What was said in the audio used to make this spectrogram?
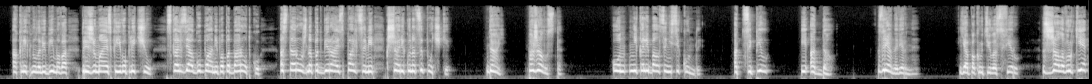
— окликнула любимого, прижимаясь к его плечу, скользя губами по подбородку, осторожно подбираясь пальцами к шарику на цепочке. «Дай, пожалуйста!» Он не колебался ни секунды. Отцепил и отдал. Зря, наверное. Я покрутила сферу, сжала в руке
